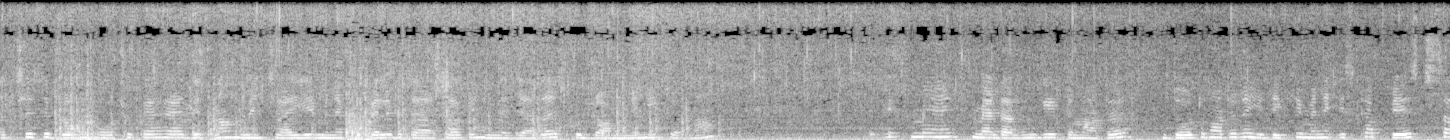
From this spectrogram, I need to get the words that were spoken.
अच्छे से ब्राउन हो चुका है। जितना हमें चाहिए, मैंने आपको पहले बताया था कि हमें ज़्यादा इसको ब्राउन नहीं करना। इसमें मैं डालूँगी टमाटर, दो टमाटर है। ये देखिए, मैंने इसका पेस्ट सा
